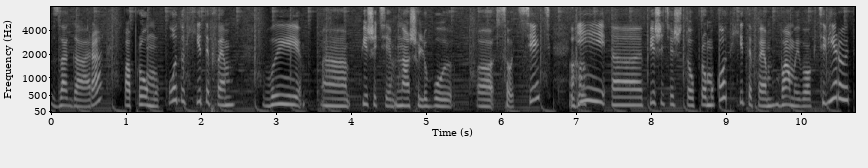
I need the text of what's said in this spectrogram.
загара по промокоду Хит FM. Вы э, пишете нашу любую э, соцсеть ага. и э, пишите, что промокод HitFM вам его активирует,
